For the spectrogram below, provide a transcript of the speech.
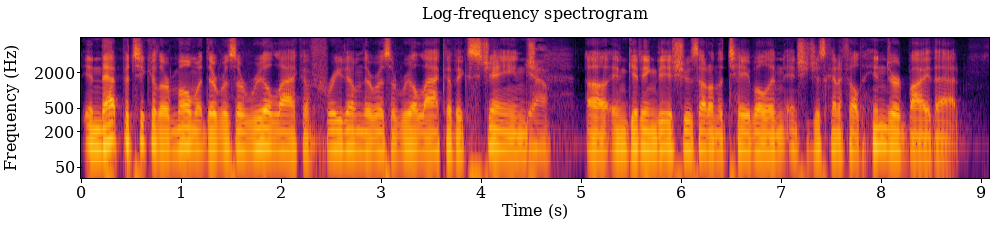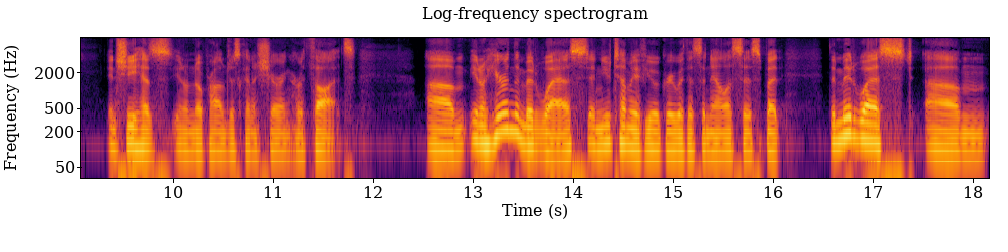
in that particular moment, there was a real lack of freedom. There was a real lack of exchange Yeah. uh, in getting the issues out on the table, and, and she just kind of felt hindered by that. And she has, you know, no problem just kind of sharing her thoughts. Um, you know, here in the Midwest, and you tell me if you agree with this analysis, but the Midwest, um,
